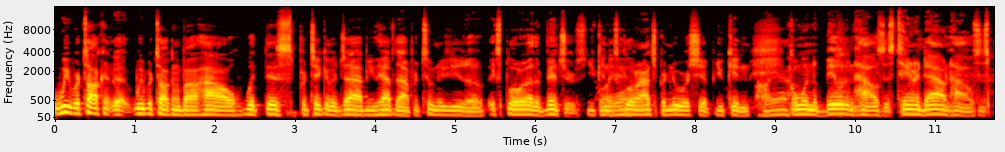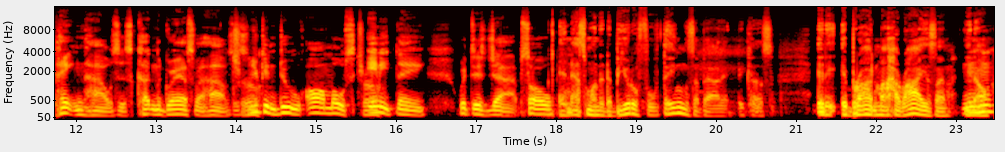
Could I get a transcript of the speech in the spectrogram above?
we were talking uh, we were talking about how with this particular job you have the opportunity to explore other ventures. You can Oh, yeah. explore entrepreneurship. You can Oh yeah. go into building houses, tearing down houses, painting houses, cutting the grass for houses. True. You can do almost True. anything with this job. So and that's one of the beautiful things about it because it it broadened my horizon. You know, Mm-hmm.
